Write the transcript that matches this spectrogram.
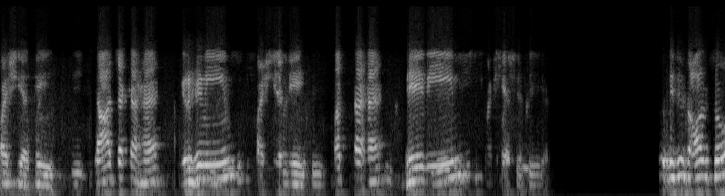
पश्य याचकः गृहिणीं पश्यति भक्तः देवीं पश्यति। दिस् इस् आल्सो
